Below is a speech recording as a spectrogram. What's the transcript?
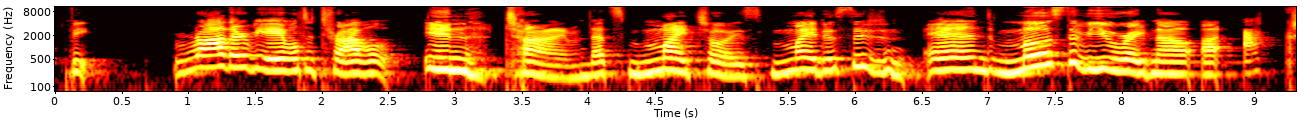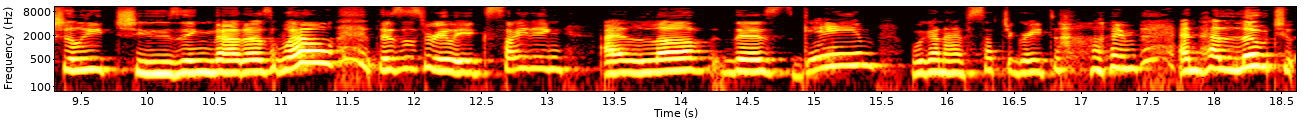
be rather be able to travel in time. That's my choice, my decision. And most of you right now are actually choosing that as well. This is really exciting. I love this game. We're gonna have such a great time. And hello to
